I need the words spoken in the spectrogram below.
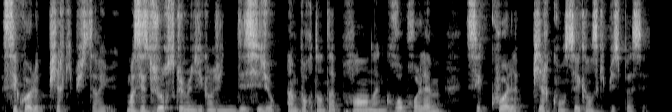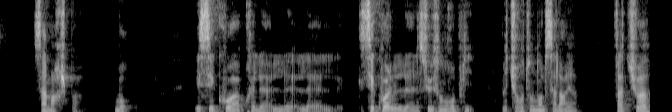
C'est quoi le pire qui puisse arriver Moi, c'est toujours ce que je me dis quand j'ai une décision importante à prendre, un gros problème, c'est quoi la pire conséquence qui puisse passer? Ça marche pas. Bon. Et c'est quoi après C'est quoi la solution de repli? Bah, Tu retournes dans le salariat Enfin, tu vois,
